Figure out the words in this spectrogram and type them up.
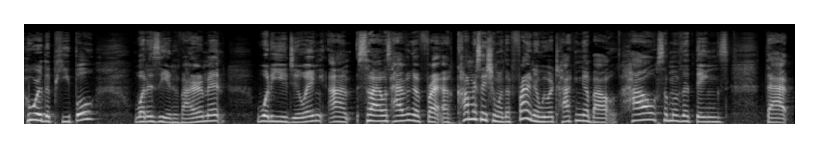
Who are the people? What is the environment? What are you doing? Um, so I was having a friend, a conversation with a friend, and we were talking about how some of the things that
